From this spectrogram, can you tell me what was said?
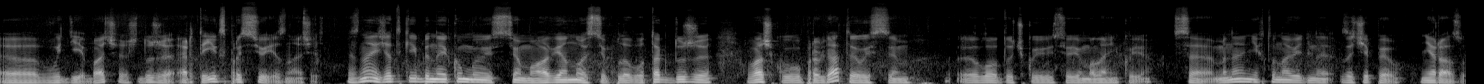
е, в воді, бачиш? Дуже RTX працює, значить. Знаєш, я такий би на якомусь цьому авіаносці пливу. Так дуже важко управляти ось цим е, лодочкою цією маленькою. Все, мене ніхто навіть не зачепив ні разу.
